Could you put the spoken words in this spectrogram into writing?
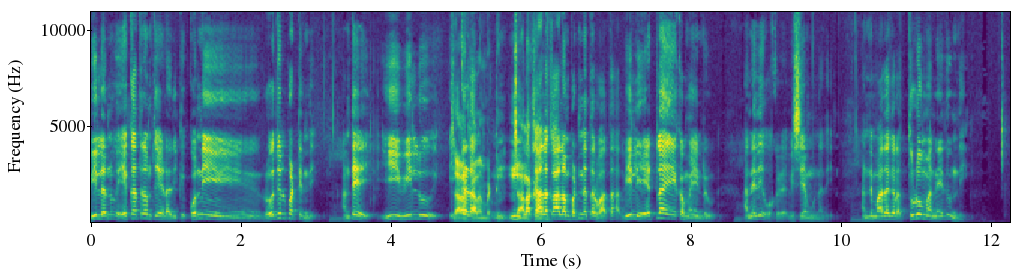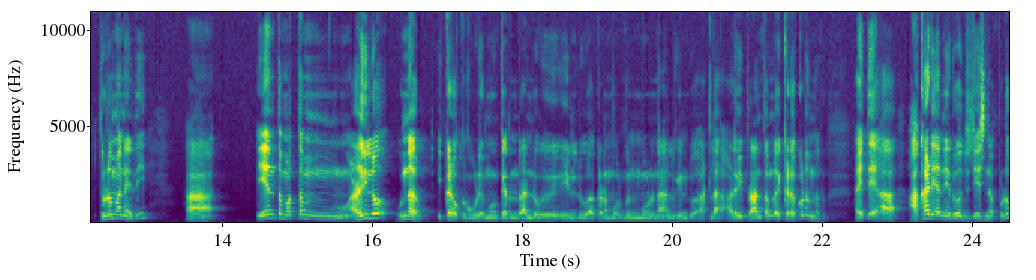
వీళ్ళను ఏకత్రం చేయడానికి కొన్ని రోజులు పట్టింది. అంటే ఈ వీళ్ళు ఇక్కడ చాలా కాలం పట్టిన తర్వాత వీళ్ళు ఎట్లా ఏకమైండ్రు అనేది ఒక విషయం ఉన్నది. అంటే మా దగ్గర తుడుం అనేది ఉంది. తుడుం అనేది ఎంత మొత్తం అడవిలో ఉన్నారు. ఇక్కడ ఒక గూడెము ఇక్కడ రెండు ఇండ్లు అక్కడ మూడు మూడు నాలుగు ఇండ్లు అట్లా అడవి ప్రాంతంలో ఎక్కడొక్కడ ఉన్నారు. అయితే ఆ అకాడి అనే రోజు చేసినప్పుడు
